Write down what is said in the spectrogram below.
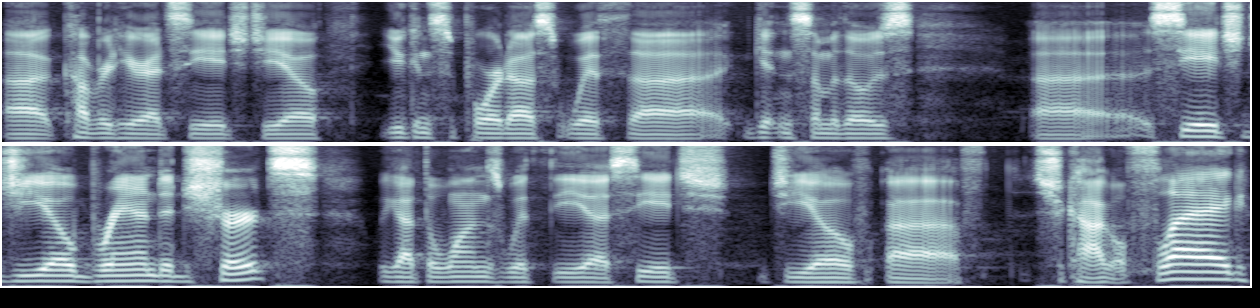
uh, covered here at CHGO. You can support us with uh, getting some of those uh, CHGO branded shirts. We got the ones with the uh, CHGO uh, Chicago flag.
